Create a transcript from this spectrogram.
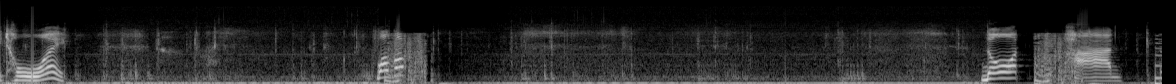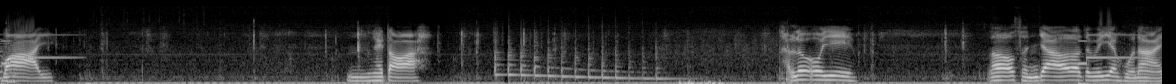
อีโถเอ้ยบ๊อบบ๊อบโดด ผ่านวายไงต่อฮัลโหลโอเยเราสัญญาว่าเราจะไม่เยียบหัวนาย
